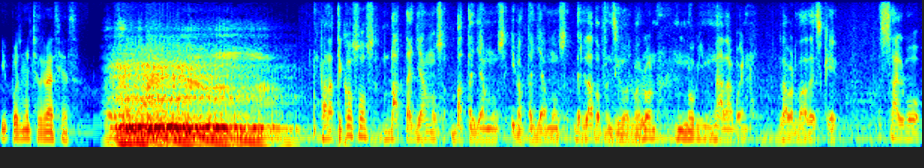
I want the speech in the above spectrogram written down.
y pues muchas gracias. Fanáticosos, batallamos, batallamos y batallamos del lado ofensivo del balón. No vi nada bueno. La verdad es que, salvo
